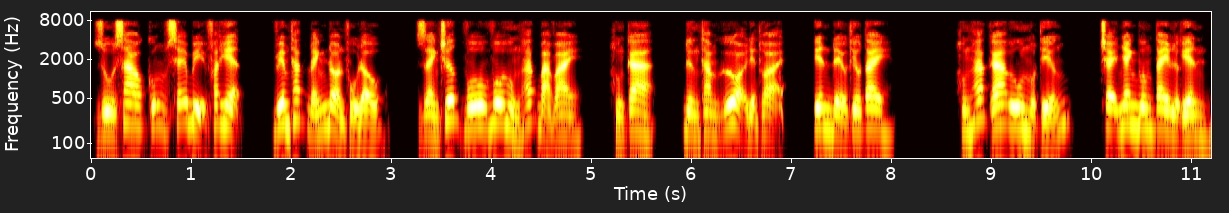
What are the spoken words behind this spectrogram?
dù sao cũng sẽ bị phát hiện, viêm thắc đánh đòn phủ đầu, dành trước vô vô hùng hắc bả vai, hùng ca, đừng thăm cứ gọi điện thoại, yên đều thiêu tay. Hùng hắc ga u một tiếng, chạy nhanh buông tay lực yên,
